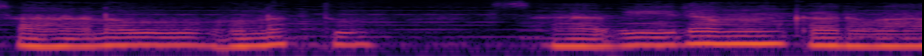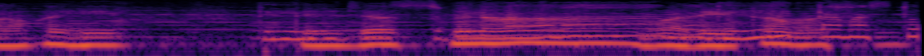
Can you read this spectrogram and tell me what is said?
सहनौ भुनक्तु सवीरं कर्वावहि तेजस्विनावधितमस्तु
